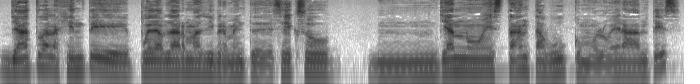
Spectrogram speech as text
ya toda la gente puede hablar más libremente de sexo, mm, ya no es tan tabú como lo era antes,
